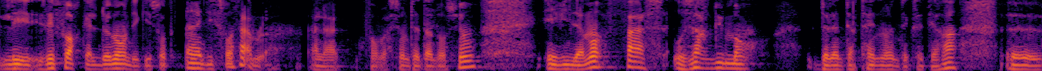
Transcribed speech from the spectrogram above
les efforts qu'elle demande et qui sont indispensables à la formation de cette attention, évidemment, face aux arguments de l'entertainment, etc., euh,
